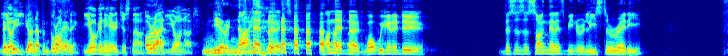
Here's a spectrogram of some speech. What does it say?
that you're- we'd gone up until frothing. then. You're gonna hear it just now. All You're- not. You're not. On that note, on that note, what we're gonna do? This is a song that has been released already. this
